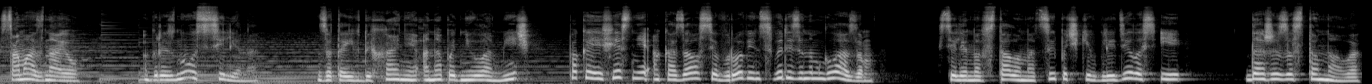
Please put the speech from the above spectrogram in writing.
«Сама знаю», – огрызнулась Селена. Затаив дыхание, она подняла меч, пока Эфес не оказался вровень с вырезанным глазом. Селена встала на цыпочки, вгляделась и... даже застонала.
